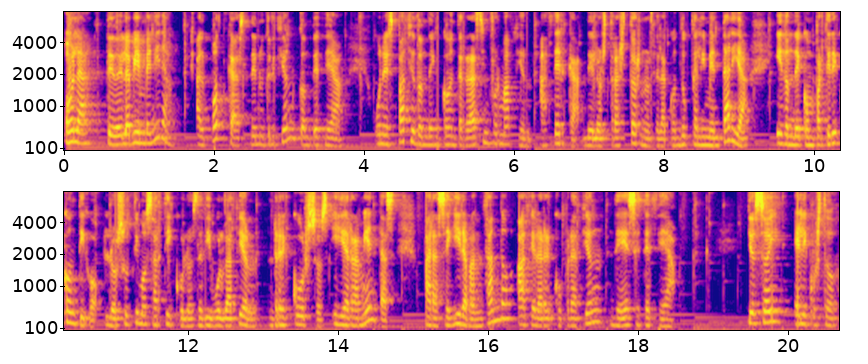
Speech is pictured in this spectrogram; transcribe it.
Hola, te doy la bienvenida al podcast de Nutrición con TCA, un espacio donde encontrarás información acerca de los trastornos de la conducta alimentaria y donde compartiré contigo los últimos artículos de divulgación, recursos y herramientas para seguir avanzando hacia la recuperación de STCA. Yo soy Eli Cousteau,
